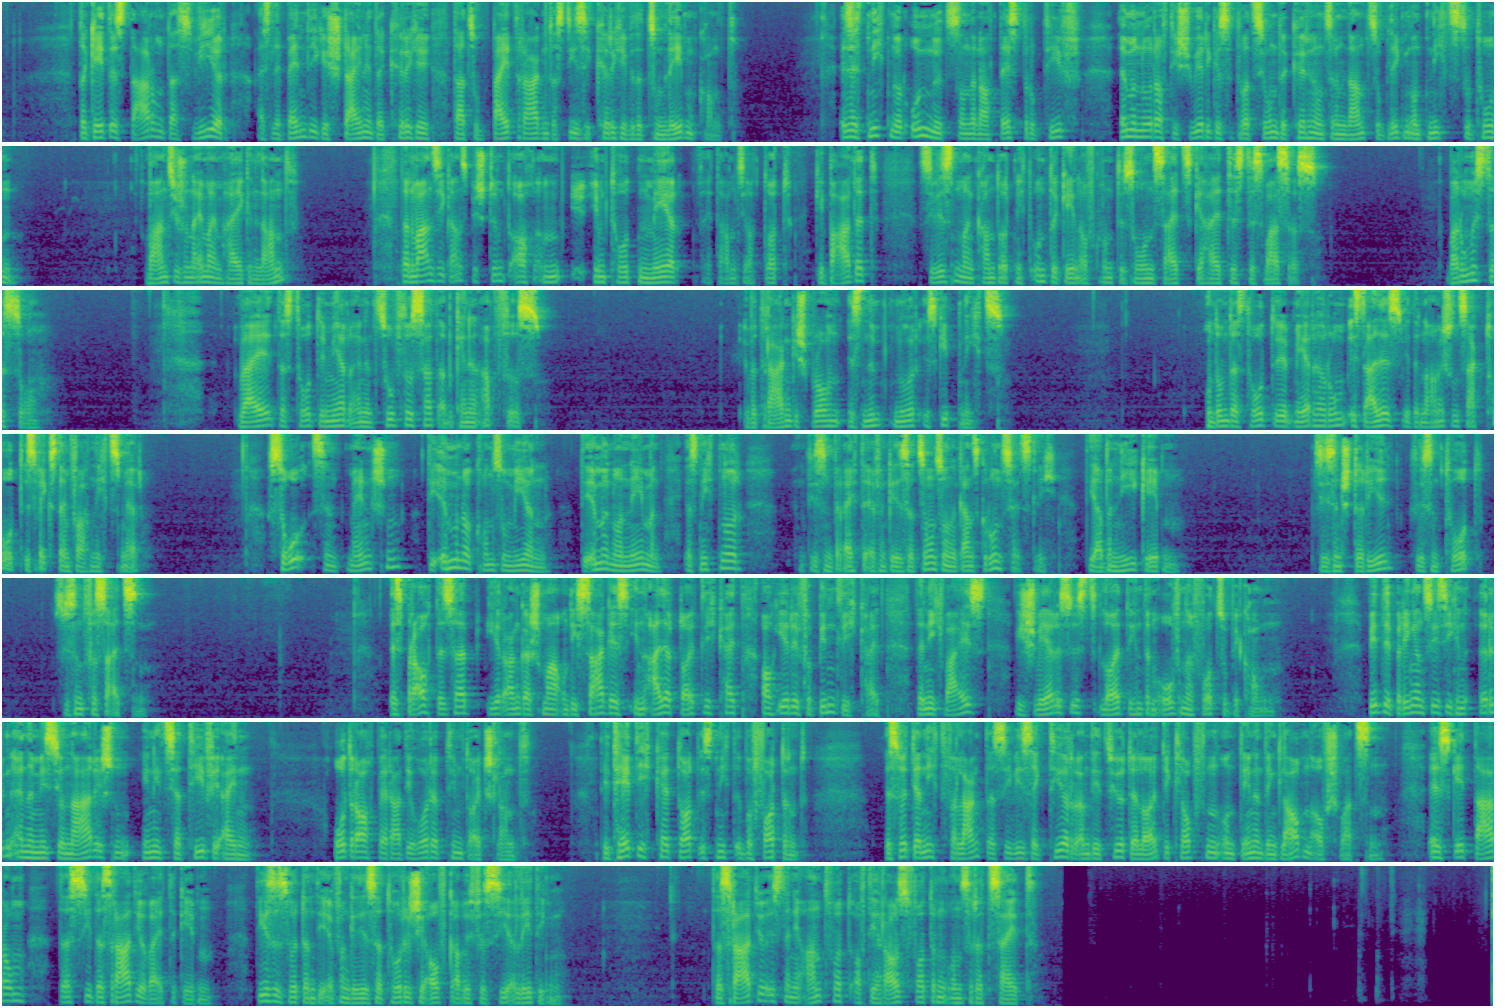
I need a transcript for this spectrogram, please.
Da geht es darum, dass wir als lebendige Steine der Kirche dazu beitragen, dass diese Kirche wieder zum Leben kommt. Es ist nicht nur unnütz, sondern auch destruktiv, immer nur auf die schwierige Situation der Kirche in unserem Land zu blicken und nichts zu tun. Waren Sie schon einmal im Heiligen Land? Dann waren Sie ganz bestimmt auch im, im Toten Meer. Vielleicht haben Sie auch dort gebadet. Sie wissen, man kann dort nicht untergehen aufgrund des hohen Salzgehaltes des Wassers. Warum ist das so? Weil das Tote Meer einen Zufluss hat, aber keinen Abfluss. Übertragen gesprochen, es nimmt nur, es gibt nichts. Und um das Tote Meer herum ist alles, wie der Name schon sagt, tot. Es wächst einfach nichts mehr. So sind Menschen, die immer nur konsumieren, die immer nur nehmen. Erst nicht nur in diesem Bereich der Evangelisation, sondern ganz grundsätzlich, die aber nie geben. Sie sind steril, sie sind tot, sie sind versalzen. Es braucht deshalb Ihr Engagement und ich sage es in aller Deutlichkeit, auch Ihre Verbindlichkeit, denn ich weiß, wie schwer es ist, Leute hinterm Ofen hervorzubekommen. Bitte bringen Sie sich in irgendeiner missionarischen Initiative ein oder auch bei Radio Horeb Team Deutschland. Die Tätigkeit dort ist nicht überfordernd. Es wird ja nicht verlangt, dass Sie wie Sektierer an die Tür der Leute klopfen und denen den Glauben aufschwatzen. Es geht darum, dass Sie das Radio weitergeben, dieses wird dann die evangelisatorische Aufgabe für Sie erledigen. Das Radio ist eine Antwort auf die Herausforderung unserer Zeit.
